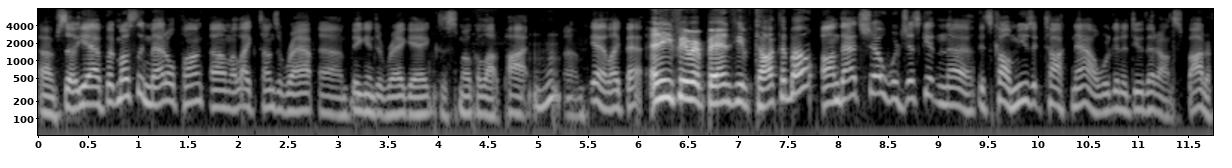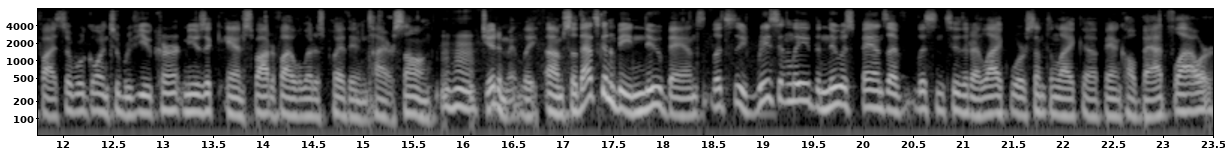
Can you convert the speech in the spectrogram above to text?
Um, so yeah, but mostly metal punk. Um, I like tons of rap. Um, big into reggae because I smoke a lot of pot. Um, yeah, I like that. Any favorite bands you've talked about? On that show, we're just getting uh it's called Music Talk Now. We're going to do that on Spotify. So we're going to review current music, and Spotify will let us play the entire song legitimately. Um, so that's going to be new bands. Let's see. Recently, the newest bands I've listened to that I like were something like a band called Badflower.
